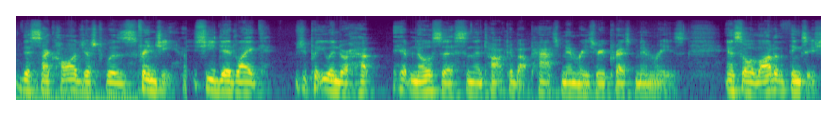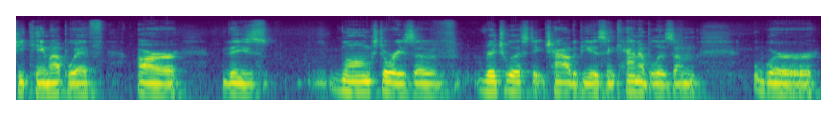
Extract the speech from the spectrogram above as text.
this psychologist was fringy. She did like she put you into hypnosis and then talked about past memories, repressed memories, and so a lot of the things that she came up with are these long stories of ritualistic child abuse and cannibalism were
